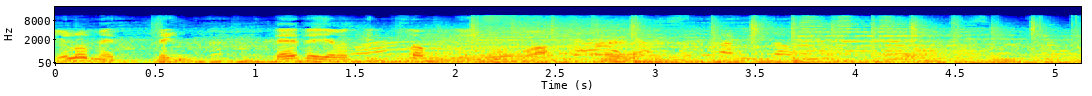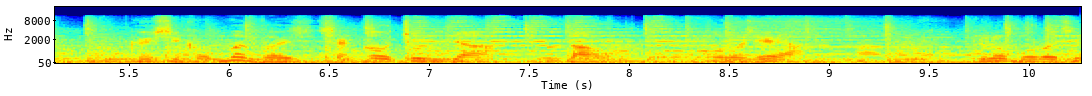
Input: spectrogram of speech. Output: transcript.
Yellow mẹ tính, Thế thì là tính tông cái đúng không? 그 시간만 더 잠깐 줄이야 줄다 모르지야 그럼 모르지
